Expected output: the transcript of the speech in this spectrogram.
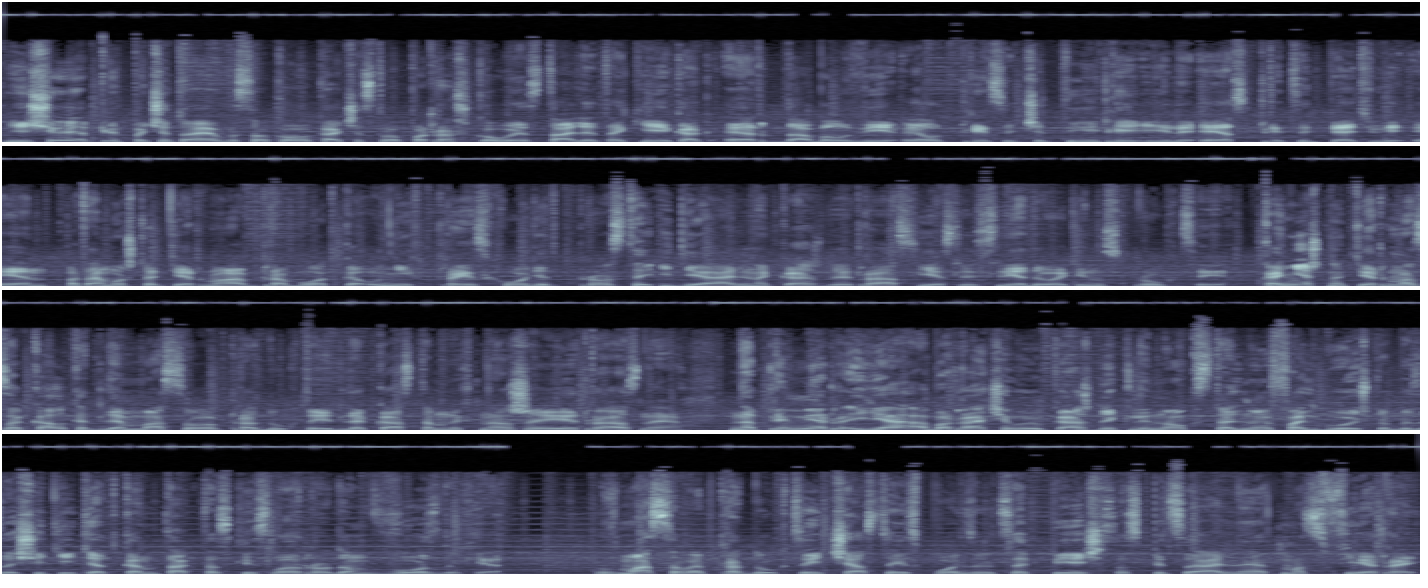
Еще я предпочитаю высокого качества порошковые стали, такие как RWL34 или S35VN, потому что термообработка у них происходит просто идеально каждый раз, если следовать инструкции. Конечно, термозакалка для массового продукта и для кастомных ножей разная. Например, я оборачиваю каждый клинок стальной фольгой, чтобы защитить от контакта с кислородом в воздухе. В массовой продукции часто используется печь со специальной атмосферой.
